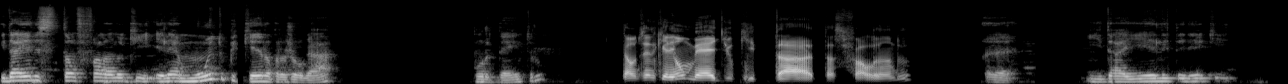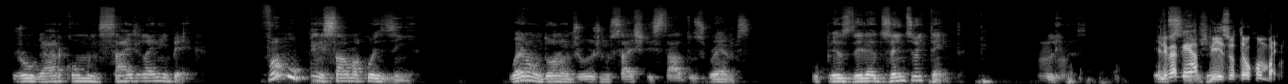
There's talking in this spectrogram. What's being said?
E daí eles estão falando que ele é muito pequeno para jogar por dentro. Estão dizendo que ele é um médio que tá, tá se falando. É. E daí ele teria que jogar como inside linebacker. Vamos pensar uma coisinha. O Aaron Donald hoje no site listado dos Rams, o peso dele é 280 uhum. libras. Ele Ou vai seja, ganhar peso até o combine.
